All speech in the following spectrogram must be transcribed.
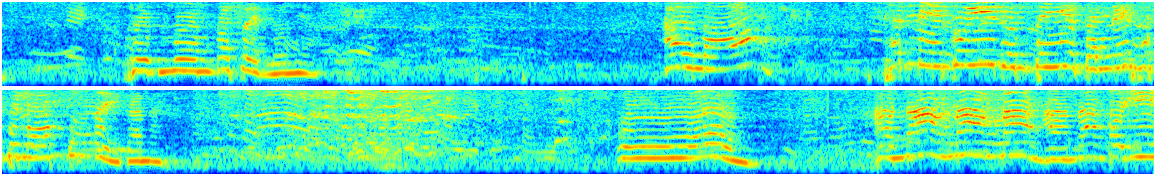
ำหกโมงก็เสร็จแล้วเนี่ยเอาน้องฉันมีเก้าอี้ดนตรีอยู่ตรงนี้เธอไปล้อมตรงไหนกันอะเอออะนั่งนั่งนั่งอะนั่งเก้าอี้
